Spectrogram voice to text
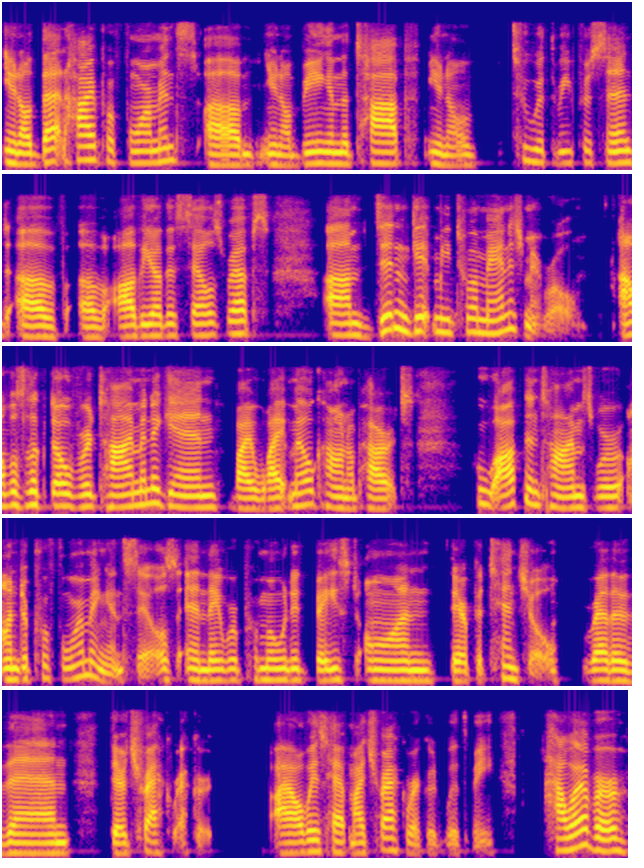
You know, that high performance, um, you know, being in the top, you know, two or three percent of of all the other sales reps, um, didn't get me to a management role. I was looked over time and again by white male counterparts who oftentimes were underperforming in sales and they were promoted based on their potential rather than their track record. I always had my track record with me. However,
